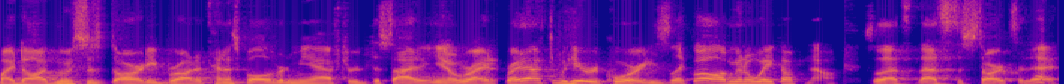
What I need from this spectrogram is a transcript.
my dog Moose has already brought a tennis ball over to me after deciding, you know, right right after we hit record, he's like, Well, I'm gonna wake up now. So that's that's the start today.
